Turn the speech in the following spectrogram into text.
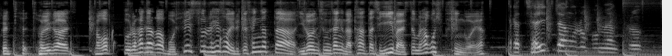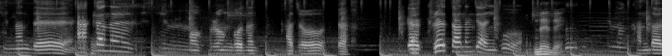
그 저- 저희가 작업을 하다가 뭐 실수를 해서 이렇게 생겼다 이런 증상이 나타났다 이 말씀을 하고 싶으신 거예요? 그러니까 제 입장으로 보면 그렇긴 한데 약간의 의심 뭐 그런 거는 가져. 그러니까, 그러니까 그랬다는 게 아니고 네네. 의심은 간다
